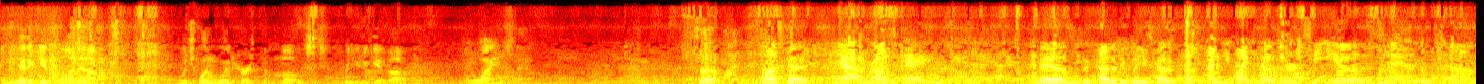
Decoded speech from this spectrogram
and you had to give one up, which one would hurt the most for you to give up, and why is that? So, Ross Kay, Yeah, Ross Kay. and the kind of people you coach. the kind of people I coach are CEOs and um,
